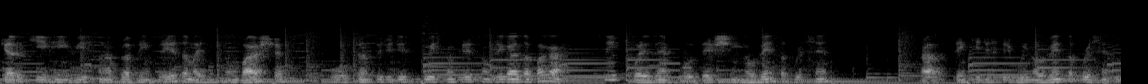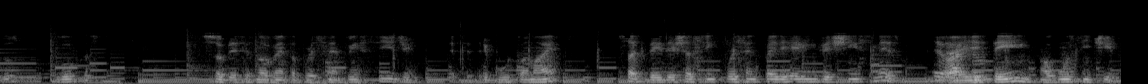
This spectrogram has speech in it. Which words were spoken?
quero que reinvista na própria empresa, mas então baixa o tanto de distribuição que eles são obrigados a pagar. Sim. Por exemplo, deixa em 90%, ah, tem que distribuir 90% dos lucros. Sobre esses 90% incide esse tributo a mais, só que daí deixa 5% para ele reinvestir em si mesmo. Eu Aí acho... tem algum sentido.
